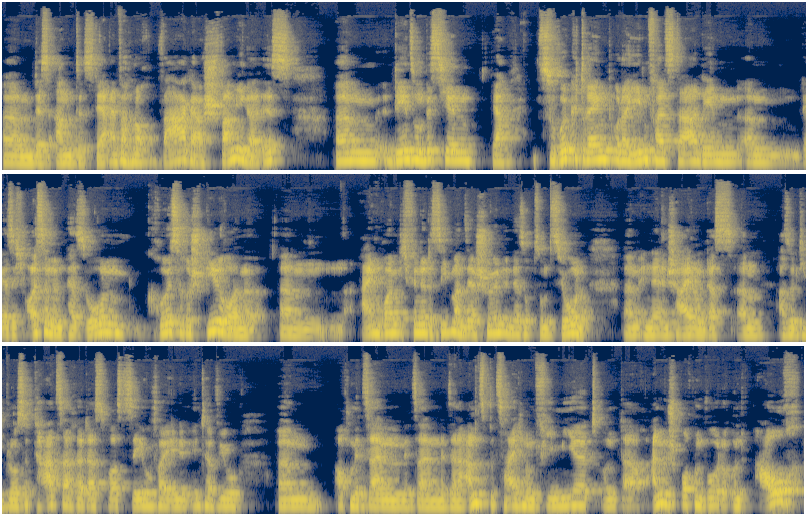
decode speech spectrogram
ähm, des Amtes, der einfach noch vager, schwammiger ist, ähm, den so ein bisschen ja, zurückdrängt oder jedenfalls da den ähm, der sich äußernden Person größere Spielräume ähm, einräumt. Ich finde, das sieht man sehr schön in der Subsumption ähm, in der Entscheidung, dass ähm, also die bloße Tatsache, dass Horst Seehofer in dem Interview ähm, auch mit, seinem, mit, seinem, mit seiner Amtsbezeichnung filmiert und da auch angesprochen wurde und auch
